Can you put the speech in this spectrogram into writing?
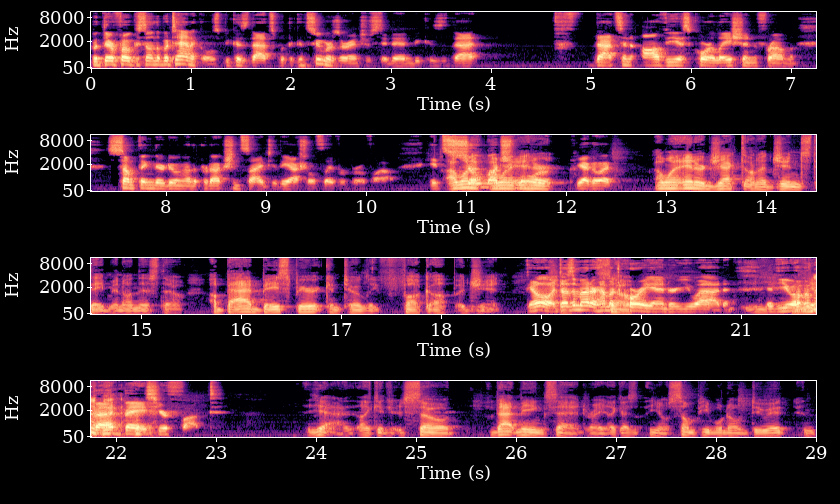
But they're focused on the botanicals because that's what the consumers are interested in because that that's an obvious correlation from something they're doing on the production side to the actual flavor profile. It's wanna, so much more. Inter- yeah, go ahead. I want to interject on a gin statement on this though. A bad base spirit can totally fuck up a gin. Oh, it doesn't matter how so, much coriander you add. If you have a bad base, you're fucked. Yeah, like it. So that being said, right? Like as you know, some people don't do it, and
